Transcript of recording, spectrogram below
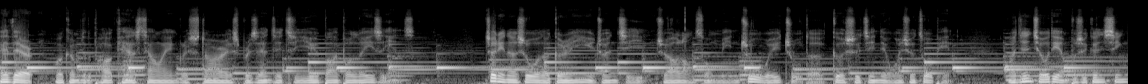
Hey there, welcome to the podcast telling English stories presented to you by Belizeans。这里呢是我的个人英语专辑，主要朗诵名着为主的各式经典文学作品。晚间九点不时更新，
